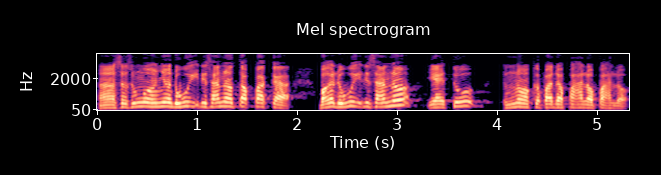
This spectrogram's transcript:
Uh, sesungguhnya duit di sana tak pakai. Bahkan duit di sana, iaitu kena kepada pahala-pahala.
